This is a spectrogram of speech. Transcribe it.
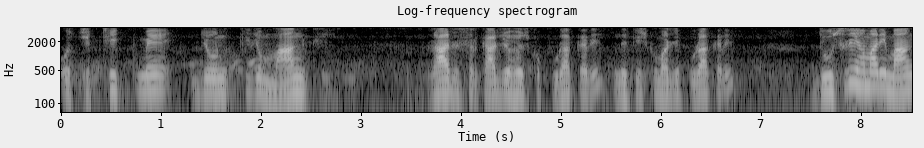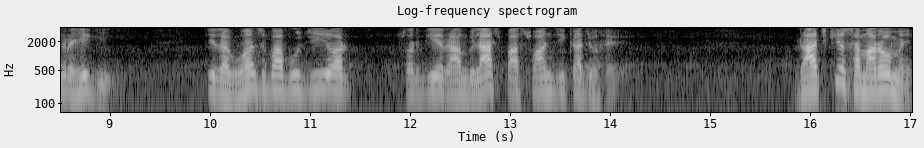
उस चिट्ठी में जो उनकी जो मांग थी राज्य सरकार जो है उसको पूरा करे नीतीश कुमार जी पूरा करें। दूसरी हमारी मांग रहेगी कि रघुवंश बाबूजी और स्वर्गीय रामविलास पासवान जी का जो है राजकीय समारोह में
